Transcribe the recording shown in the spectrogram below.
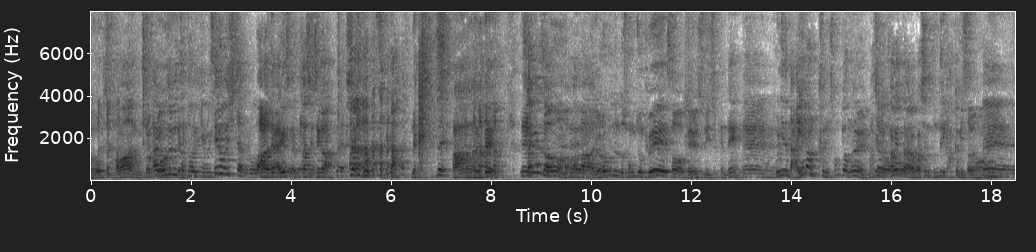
뭐 혹시 당황스럽고요. 아, 오늘부터 네. 또 이렇게 우리 새로운 시작으로. 아, 네, 알겠습니다. 네, 다시 네. 제가 네. 시작해보겠습니다. 네. 네. 아, 근데 네. 살면서 네. 아마 여러분들도 종종 교회에서 배울 수 있을 텐데, 네. 본인은 나이만큼 성경을 맞아요. 읽어가겠다라고 하시는 분들이 가끔 있어요. 네.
